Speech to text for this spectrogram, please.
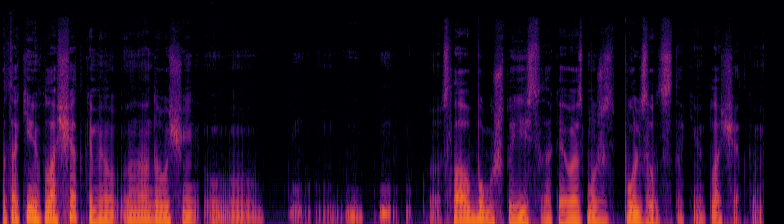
Вот такими площадками надо очень... Слава Богу, что есть такая возможность пользоваться такими площадками.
